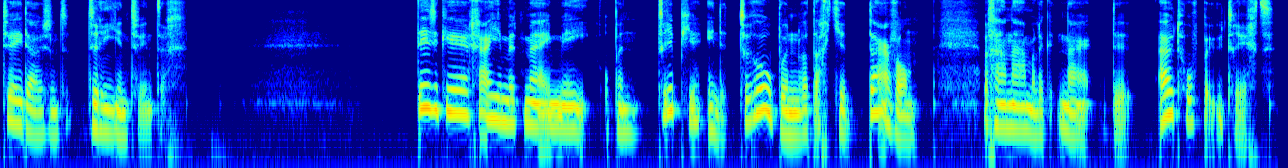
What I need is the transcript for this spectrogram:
2023. Deze keer ga je met mij mee op een tripje in de tropen. Wat dacht je daarvan? We gaan namelijk naar de Uithof bij Utrecht.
